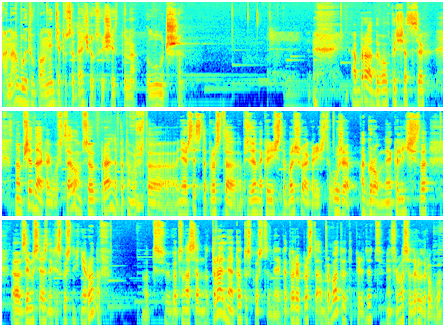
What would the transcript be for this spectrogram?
она будет выполнять эту задачу существенно лучше. Обрадовал ты сейчас всех. Но вообще, да, как бы в целом все правильно, потому что нейросеть это просто определенное количество, большое количество, уже огромное количество э, взаимосвязанных искусственных нейронов. Вот, вот у нас натуральные, а тут искусственные, которые просто обрабатывают и передают информацию друг другу.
